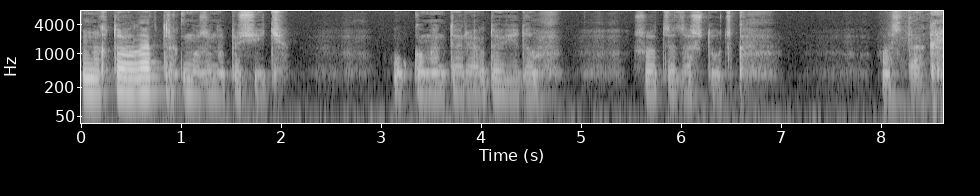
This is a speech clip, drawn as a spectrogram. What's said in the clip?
Ну, хто електрик, може напишіть у коментарях до відео, що це за штучка. Ось так.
